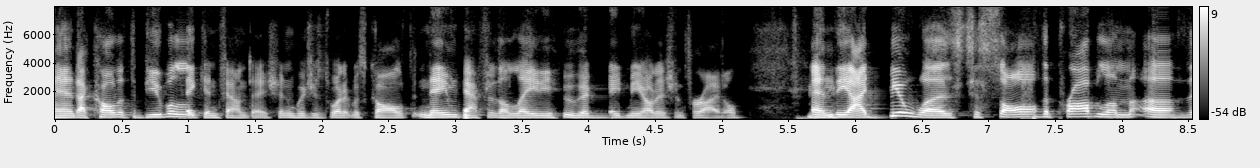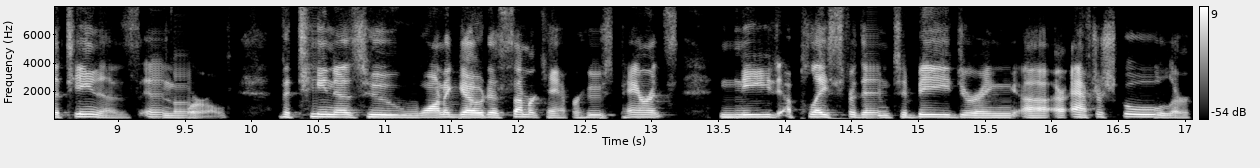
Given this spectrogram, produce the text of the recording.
And I called it the Bubel Aiken Foundation, which is what it was called, named after the lady who had made me audition for Idol. And the idea was to solve the problem of the Tinas in the world the Tinas who want to go to summer camp or whose parents need a place for them to be during uh, or after school or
